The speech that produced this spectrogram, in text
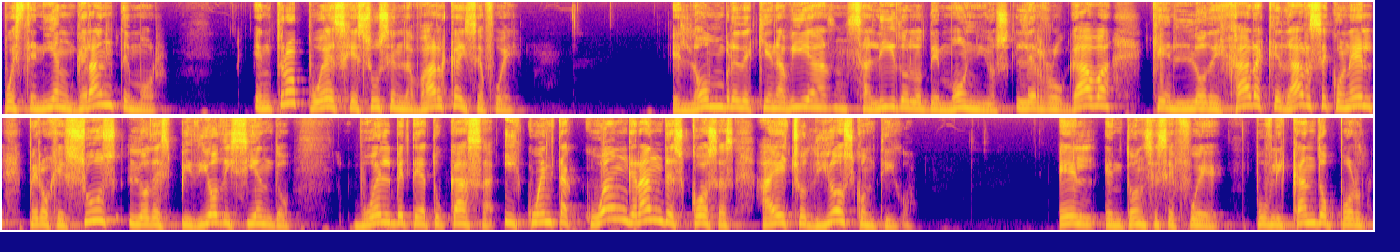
pues tenían gran temor. Entró pues Jesús en la barca y se fue. El hombre de quien habían salido los demonios le rogaba que lo dejara quedarse con él, pero Jesús lo despidió diciendo, vuélvete a tu casa y cuenta cuán grandes cosas ha hecho Dios contigo. Él entonces se fue, publicando por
